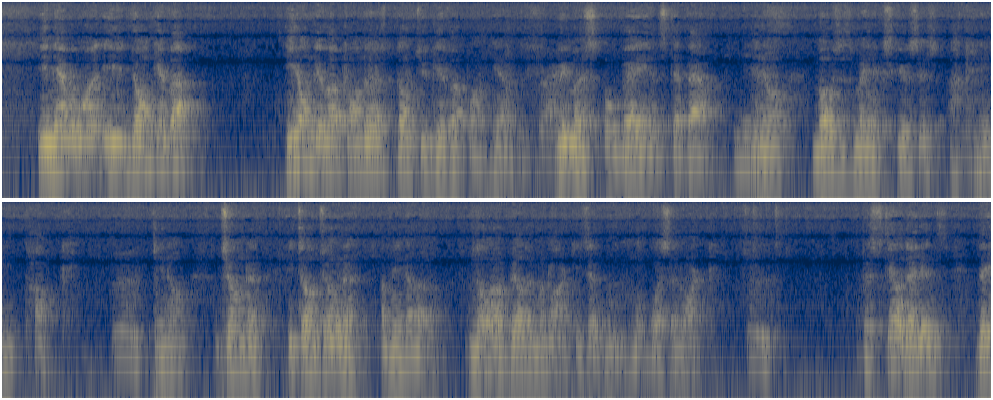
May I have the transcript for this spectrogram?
he never want. He don't give up. He don't give up on us. Don't you give up on him. Right. We must obey and step out. You know, Moses made excuses. I can't talk. Mm. You know, Jonah. He told Jonah. I mean, uh, Noah build him an ark. He said, "Hmm, "What's an ark?" Mm. But still, they didn't. They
